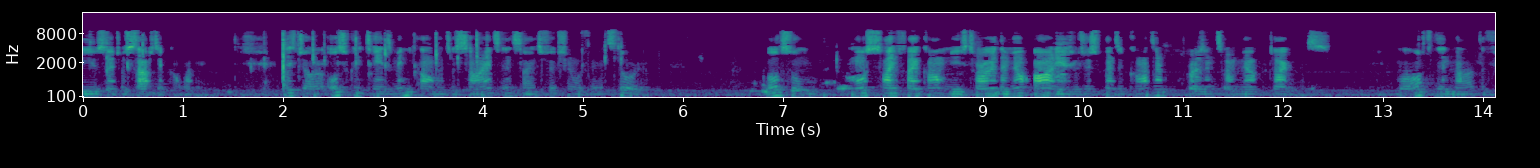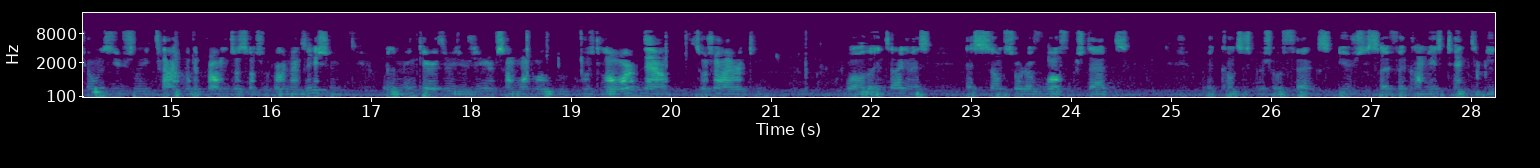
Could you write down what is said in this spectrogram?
a usage of slapstick comedy. This genre also contains many elements of science and science fiction within its story. Also, most sci-fi comedies target the male audience which explains the constant presence of male protagonists. More often than not, the film is usually tackled with the problems of social organization, where the main character is usually someone who, who's lower down the social hierarchy, while the antagonist has some sort of wealth or status. When it comes to special effects, usually sci-fi comedies tend to be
